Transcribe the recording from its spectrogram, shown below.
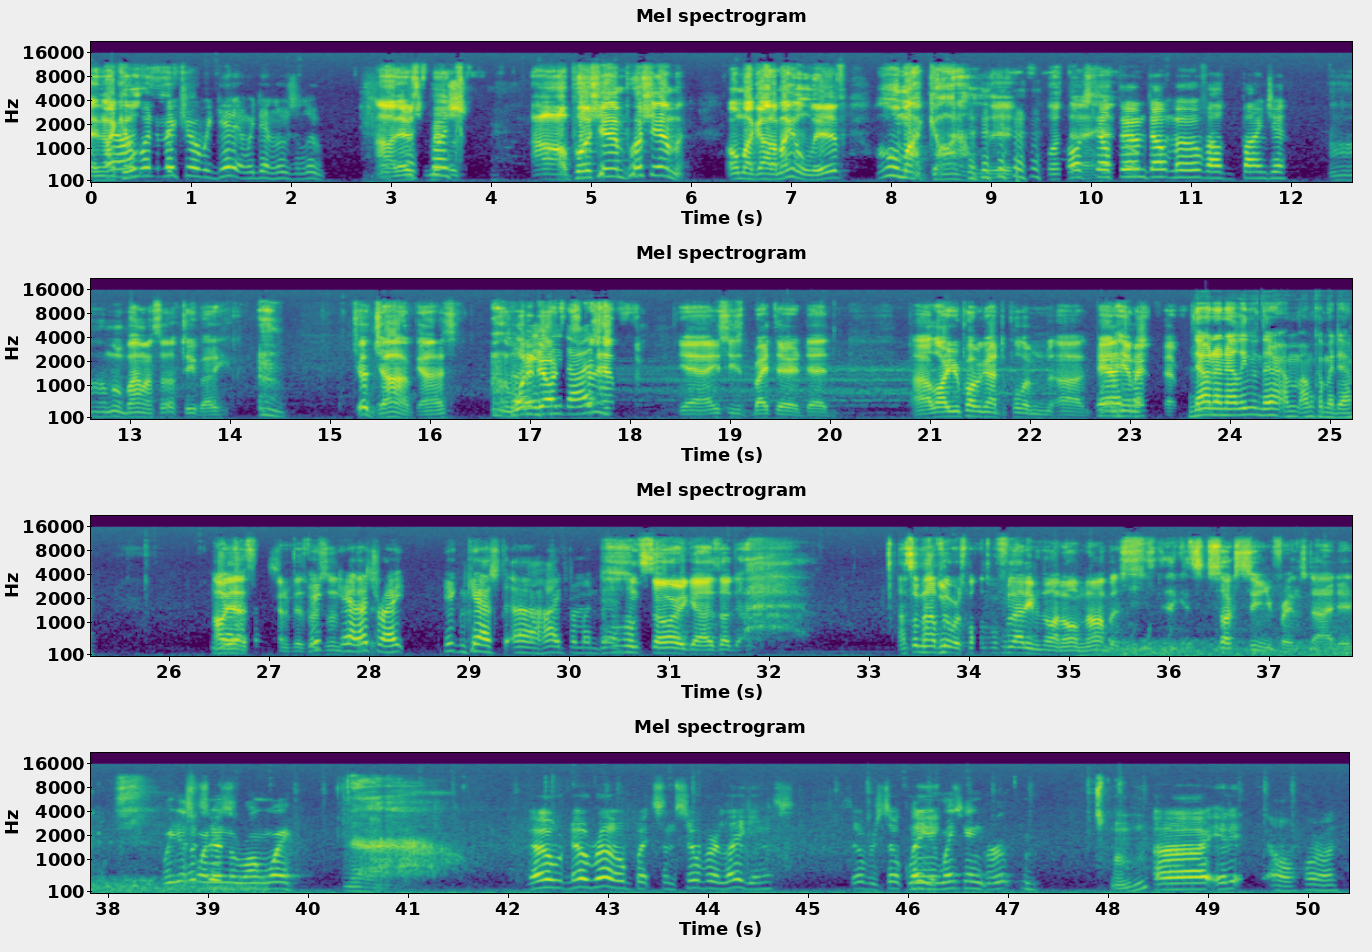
And I Well, I killed. wanted to make sure we get it and we didn't lose the loot. Oh, there's Push, push. Oh, push him, push him. Oh my God, am I gonna live? Oh my God, I'll live. What Hold still hell? through him. Don't move. I'll bind you. Oh, I'm gonna buy myself too, buddy. Good job, guys. So what did the AC artist died? have? Yeah, AC's right there, dead. Uh, Laura, you're probably gonna have to pull him uh, Yeah, and him. I- and- No, no, no. Leave him there. I'm, I'm coming down. Oh Yeah, yeah, that's kind of his He- yeah, that's right. He can cast uh, hide from undead. Oh, I'm sorry, guys. I, I somehow feel responsible for that, even though I know I'm not. But it sucks seeing your friends die, dude. We just What's went this? in the wrong way. No, no robe, but some silver leggings, silver silk The leggings. Lincoln group. Mm-hmm. Uh, it. Oh, hold on.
